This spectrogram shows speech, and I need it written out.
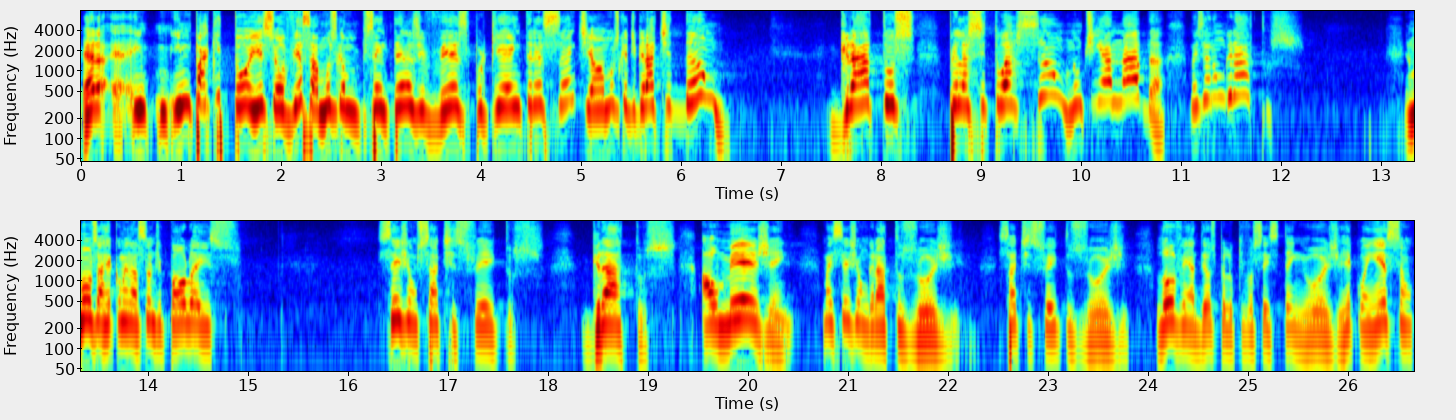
Era, é, impactou isso, eu ouvi essa música centenas de vezes, porque é interessante, é uma música de gratidão gratos pela situação, não tinha nada, mas eram gratos. Irmãos, a recomendação de Paulo é isso. Sejam satisfeitos, gratos, almejem, mas sejam gratos hoje, satisfeitos hoje. Louvem a Deus pelo que vocês têm hoje, reconheçam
